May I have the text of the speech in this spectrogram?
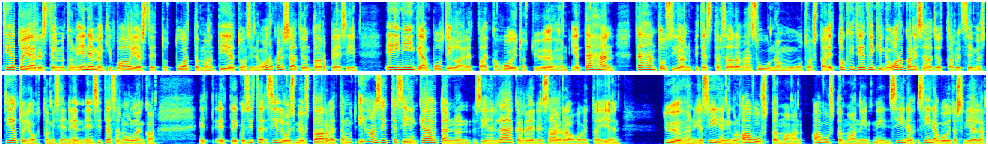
tietojärjestelmät on enemmänkin valjastettu tuottamaan tietoa sinne organisaation tarpeisiin, ei niinkään potilaille tai hoitotyöhön. Ja tähän, tähän tosiaan pitäisi saada vähän suunnanmuutosta. Et toki tietenkin ne organisaatiot tarvitsevat myös tietojohtamiseen, en, en sitä sano ollenkaan, et, etteikö sitä, silloin olisi myös tarvetta, mutta ihan sitten siihen käytännön, siihen lääkäreiden, sairaanhoitajien työhön ja siihen niin kuin avustamaan, avustamaan niin, niin siinä, siinä voitaisiin vielä,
